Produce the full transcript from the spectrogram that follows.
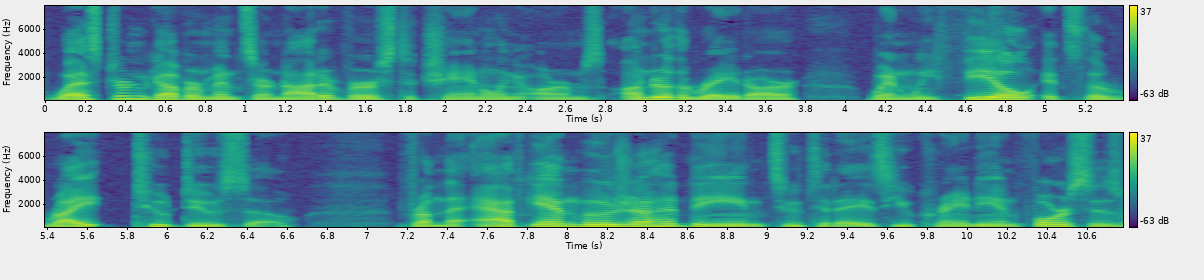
Western governments are not averse to channeling arms under the radar when we feel it's the right to do so. From the Afghan Mujahideen to today's Ukrainian forces,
